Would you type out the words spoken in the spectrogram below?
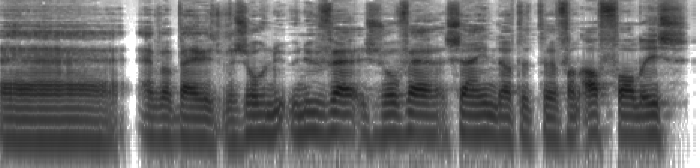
Uh, en waarbij we zo nu, nu ver, zover zijn dat het uh, van afval is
